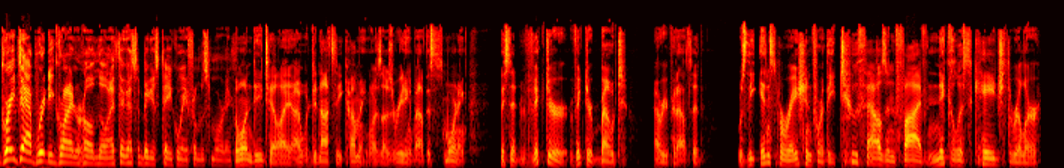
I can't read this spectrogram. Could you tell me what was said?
great to have Brittany Griner home, though. And I think that's the biggest takeaway from this morning. The one detail I, I did not see coming was I was reading about this this morning. They said Victor Victor Bout, however you pronounce it, was the inspiration for the 2005 Nicolas Cage thriller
